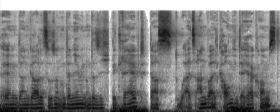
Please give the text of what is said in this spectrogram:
dann geradezu so ein Unternehmen unter sich begräbt, dass du als Anwalt kaum hinterherkommst,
